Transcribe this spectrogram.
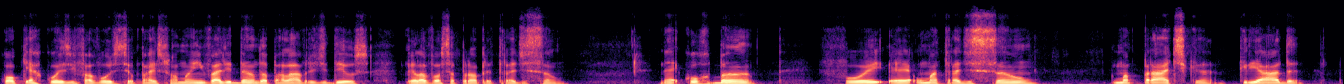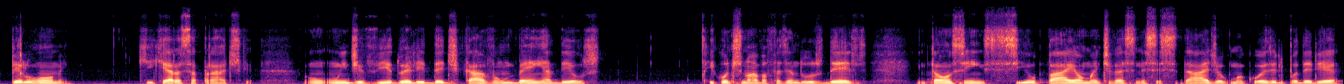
qualquer coisa em favor de seu pai e sua mãe, invalidando a palavra de Deus pela vossa própria tradição. Né? Corban foi é, uma tradição, uma prática criada pelo homem. O que, que era essa prática? um, um indivíduo ele dedicava um bem a Deus e continuava fazendo uso dele. Então, assim, se o pai ou a mãe tivesse necessidade de alguma coisa, ele poderia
